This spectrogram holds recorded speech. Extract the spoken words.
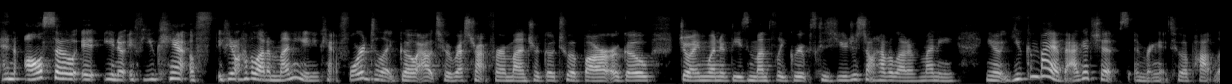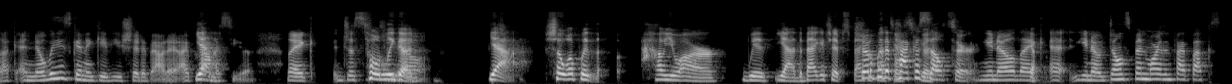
and also it you know if you can't if you don't have a lot of money and you can't afford to like go out to a restaurant for a munch or go to a bar or go join one of these monthly groups because you just don't have a lot of money you know you can buy a bag of chips and bring it to a potluck and nobody's going to give you shit about it i yeah. promise you like just totally good know. yeah show up with how you are with yeah the bag of chips bag show up with a pack of good. seltzer you know like yep. uh, you know don't spend more than five bucks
